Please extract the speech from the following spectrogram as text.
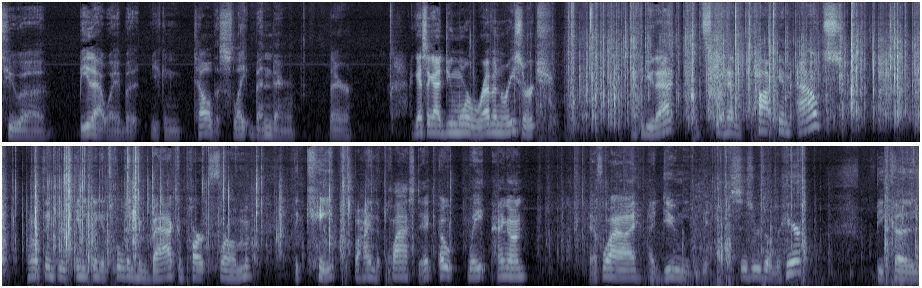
to uh, be that way, but you can tell the slight bending there. I guess I gotta do more Revan research. I can do that. Let's go ahead and pop him out. I don't think there's anything that's holding him back apart from the cape behind the plastic. Oh, wait, hang on. FYI, I do need to get scissors over here because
